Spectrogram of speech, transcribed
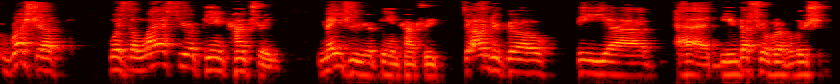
Russia was the last European country, major European country, to undergo the uh, uh, the Industrial Revolution.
